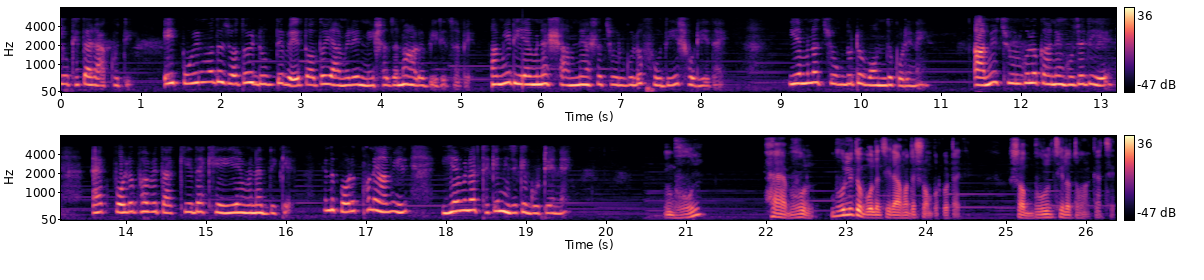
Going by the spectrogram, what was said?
চোখে তার আকুতি। এই পরীর মধ্যে যতই ডুব দেবে, ততই আমিরের নেশা যেন আরও বেড়ে যাবে। আমির ইয়ামিনার সামনে আসা চুলগুলো ফু দিয়ে সরিয়ে দেয়। ইয়ামিনার চোখ দুটো বন্ধ করে নেয়। আমির চুলগুলো কানে গুঁজে দিয়ে এক পলকভাবে তাকিয়ে দেখে ইয়ামিনার দিকে কিন্তু পরক্ষণে আমির ইয়ামিনার থেকে নিজেকে গুটিয়ে নেয়। ভুল? হ্যাঁ ভুল। ভুলই তো বলেছিলে আমাদের সম্পর্কটাকে। সব ভুল ছিল তোমার কাছে।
